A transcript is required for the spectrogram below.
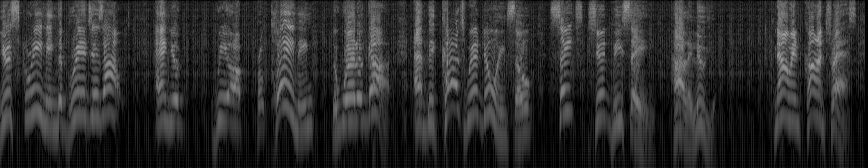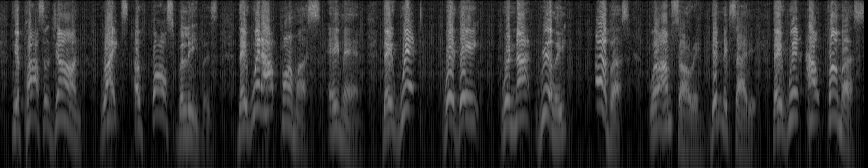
you're screaming the bridge is out, and you're we are proclaiming the word of God. And because we're doing so, saints should be saved. Hallelujah. Now, in contrast, the Apostle John writes of false believers. They went out from us. Amen. They went where they were not really of us. Well, I'm sorry, getting excited. They went out from us,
